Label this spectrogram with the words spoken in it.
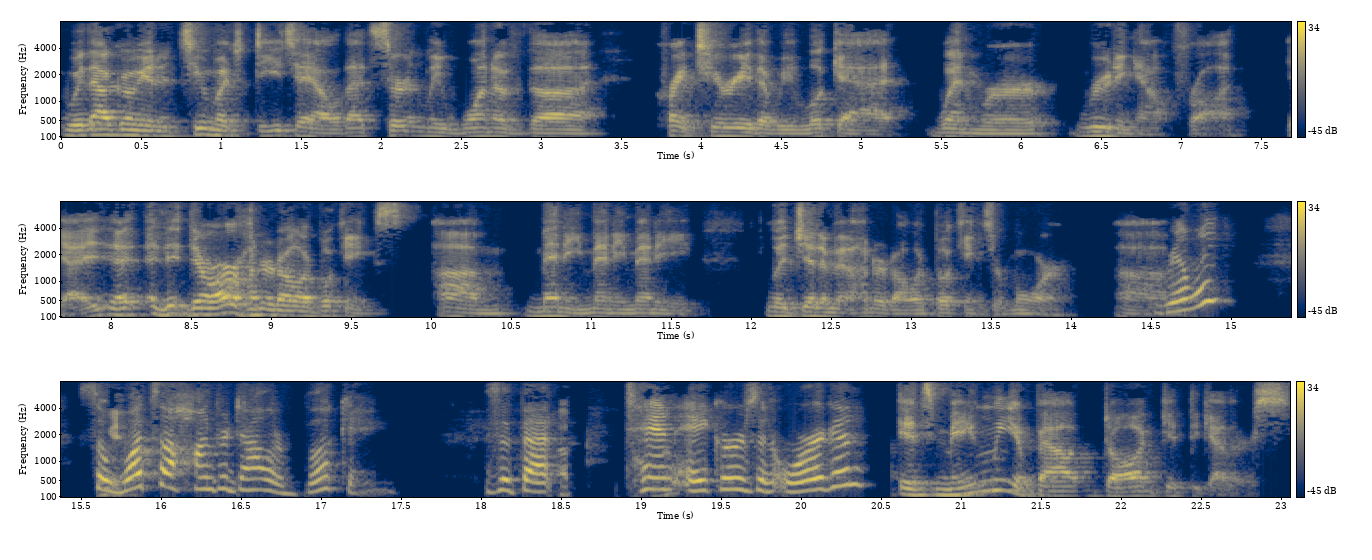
without going into too much detail that's certainly one of the criteria that we look at when we're rooting out fraud yeah there are hundred dollar bookings um, many many many legitimate hundred dollar bookings or more. Um, really? So yeah. what's a hundred dollar booking? Is it that uh, 10 acres in Oregon? It's mainly about dog get togethers.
